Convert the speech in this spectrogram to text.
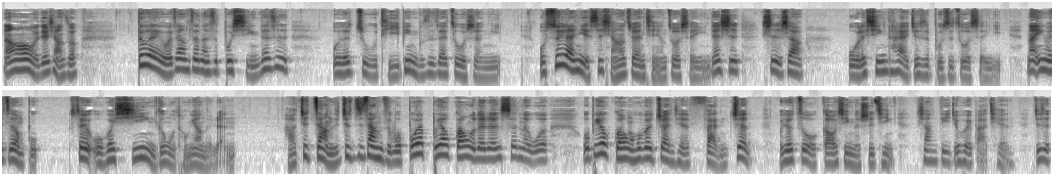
然后我就想说，对，我这样真的是不行。但是我的主题并不是在做生意。我虽然也是想要赚钱、做生意，但是事实上，我的心态就是不是做生意。那因为这种不，所以我会吸引跟我同样的人。好，就这样子，就是这样子。我不要不要管我的人生了，我我不要管我会不会赚钱，反正我就做我高兴的事情，上帝就会把钱，就是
